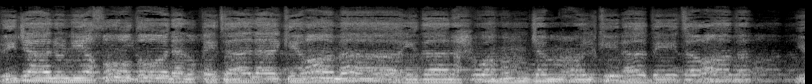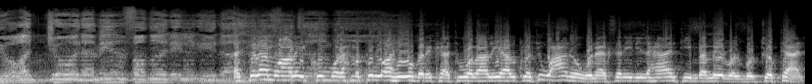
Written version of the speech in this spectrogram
رجال يخوضون القتال كراما إذا نحوهم جمع الكلاب تراما. يرجون من فضل الإله السلام عليكم ورحمة الله وبركاته. ولا ليال كلتي وعانا وناكسني لها. انتين بميل والبوتشوبتان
